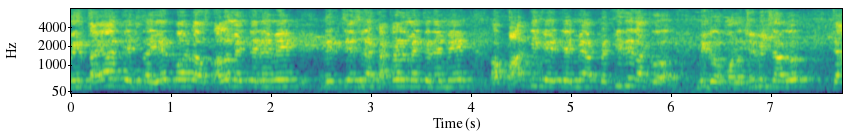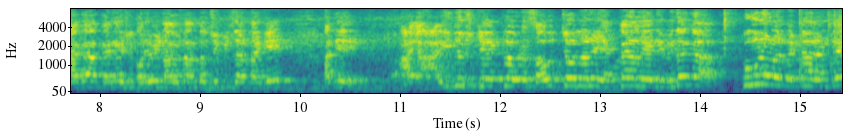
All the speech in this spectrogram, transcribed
మీరు తయారు చేసిన ఏర్పాటు ఆ స్థలం అయితేనేమి మీరు చేసిన కట్టడం అయితేనేమి ఆ పార్కింగ్ అయితేనేమి ఆ ప్రతిదీ నాకు మీరు మనం చూపించినారు. త్యాగ గణేష్ కొడవి నాగేశ్వర అంతా చూపించినారు నాకు. అది ఐదు స్టేట్లో కూడా సౌత్ జోన్లోనే ఎక్కడ లేని విధంగా పుంగులో పెట్టారంటే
